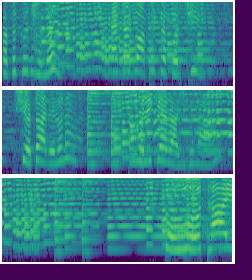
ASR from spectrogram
কতক্ষণ হলো? একা একা অপেক্ষা করছি। সে তো আর এলো না। তাহলে কি আর আসবে না? কোথায়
